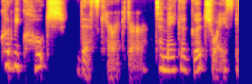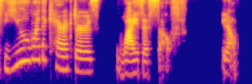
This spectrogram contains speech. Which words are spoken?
could we coach this character to make a good choice if you were the character's wisest self? You know,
